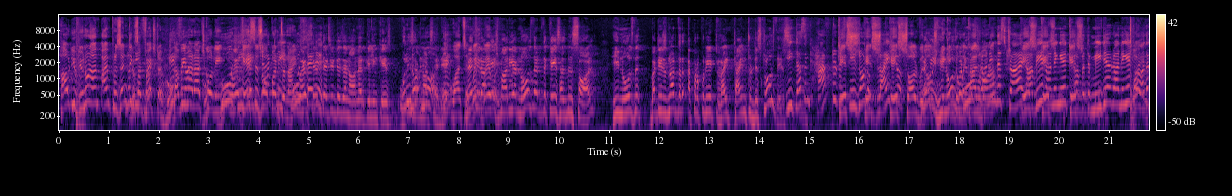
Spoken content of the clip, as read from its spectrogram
How do you view? No, I'm, I'm presenting No, some no, facts. to- who- it's Ravina not- Raj Kohli, who- who- case is open tonight. Who Who has said said it? that it is an honor killing case? Police No, have not no, said it. One second. Maybe Wait, wait, Rakesh wait. Maria knows that the case has been solved. He knows that, but it is not the appropriate right time to disclose this. He doesn't have to. Case, he's not case, obliged case to. solved without Maybe he speaking knows to what he Mikhail Who's Bora. running this trial? Case- are we case- running it? case- uh, but the media running it, or are the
